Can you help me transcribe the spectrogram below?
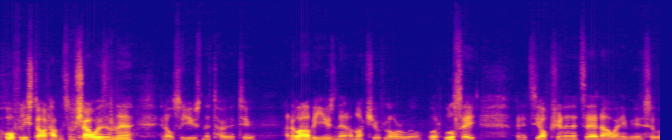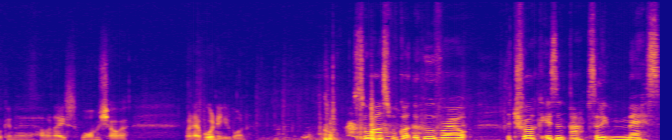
hopefully start having some showers in there and also using the toilet too. I know I'll be using it, I'm not sure if Laura will, but we'll see. But it's the option and it's there now anyway so we can uh, have a nice warm shower whenever we need one. So whilst we've got the Hoover out, the truck is an absolute mess.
